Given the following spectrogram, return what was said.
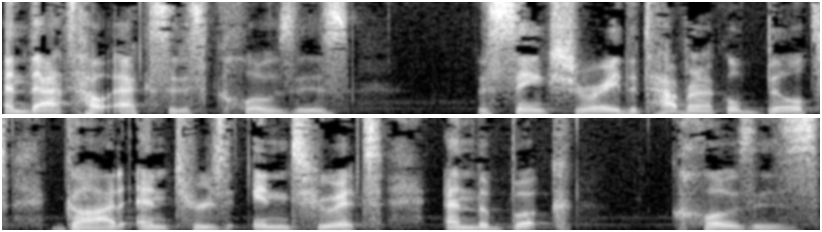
And that's how Exodus closes the sanctuary, the tabernacle built. God enters into it, and the book closes.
